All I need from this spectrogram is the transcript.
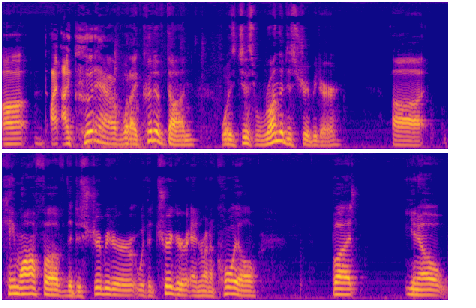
Uh, I, I could have, what I could have done was just run the distributor, uh, came off of the distributor with a trigger and run a coil. But, you know,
